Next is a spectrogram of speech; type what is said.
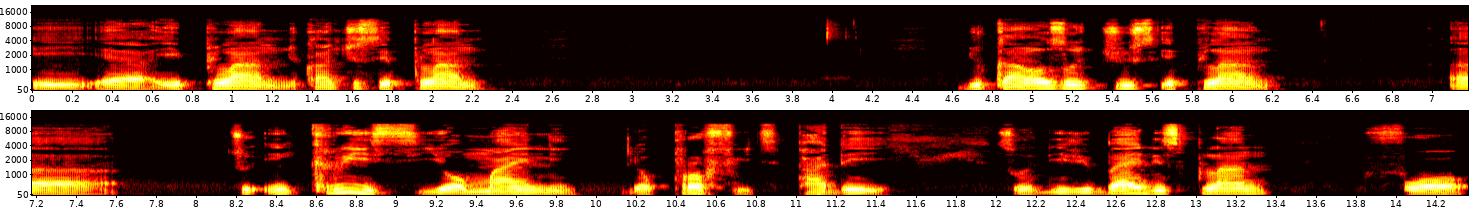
a uh, a plan. You can choose a plan. You can also choose a plan uh, to increase your mining, your profit per day. So if you buy this plan for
